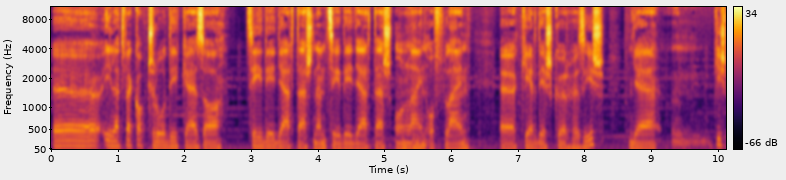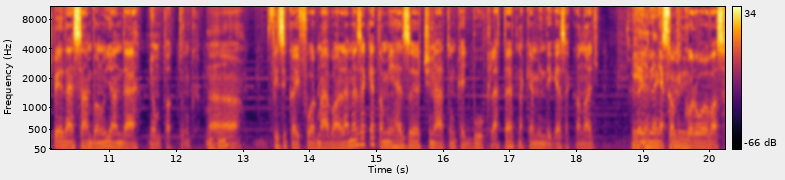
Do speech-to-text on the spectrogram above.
ö, illetve kapcsolódik ez a CD gyártás, nem CD gyártás, online, uh-huh. offline ö, kérdéskörhöz is. Ugye kis példányszámban ugyan, de nyomtattunk uh-huh. Fizikai formában lemezeket, amihez csináltunk egy bookletet, nekem mindig ezek a nagy élmények, amikor olvas,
